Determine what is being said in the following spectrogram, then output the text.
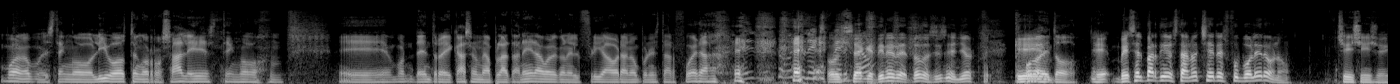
Bueno, pues tengo olivos, tengo rosales, tengo eh, dentro de casa una platanera, porque con el frío ahora no puede estar fuera. o sea que tienes de todo, sí señor. Un poco de todo. Eh, ¿Ves el partido esta noche? ¿Eres futbolero o no? Sí, sí, sí.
